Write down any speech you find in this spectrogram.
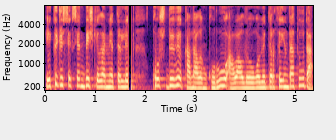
эки жүз сексен беш километрлик кош дөбө каналын куруу абалды ого бетер кыйындатууда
